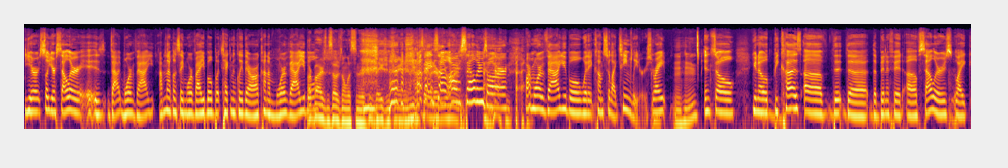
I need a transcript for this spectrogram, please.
your so your seller is that more value. I'm not going to say more valuable, but technically there are kind of more valuable. Our buyers and sellers don't listen to this. This agent training. You can Okay, so our sellers are are more valuable when it comes to like team leaders, right? Mm-hmm. And so you know because of the the the benefit of sellers, like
